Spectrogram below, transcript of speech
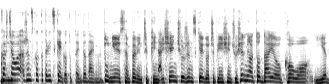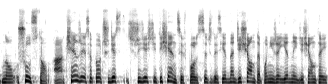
Kościoła rzymskokatolickiego tutaj dodajmy. tu nie jestem pewien, czy 50 rzymskiego, czy 57, ale to daje około 1 szóstą, a księży jest około 30 30 tysięcy w Polsce, czy to jest 1 dziesiąta, poniżej 1 dziesiątej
